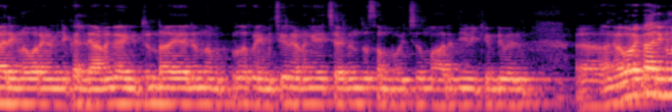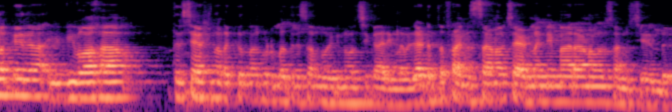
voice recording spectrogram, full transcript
കാര്യങ്ങൾ പറയുകയാണെങ്കിൽ കല്യാണം കഴിഞ്ഞിട്ടുണ്ടായാലും നമുക്ക് പ്രേമിച്ച് കല്യാണം കഴിച്ചാലും എന്ത് സംഭവിച്ചത് മാറി ജീവിക്കേണ്ടി വരും. അങ്ങനെ കുറേ കാര്യങ്ങളൊക്കെ വിവാഹ ത്തിന് ശേഷം നടക്കുന്ന കുടുംബത്തിൽ സംഭവിക്കുന്ന കുറച്ച് കാര്യങ്ങൾ ഇവരുടെ അടുത്ത ഫ്രണ്ട്സ് ആണോ ചേട്ടനന്യന്മാരാണോ എന്ന് സംശയമുണ്ട്.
